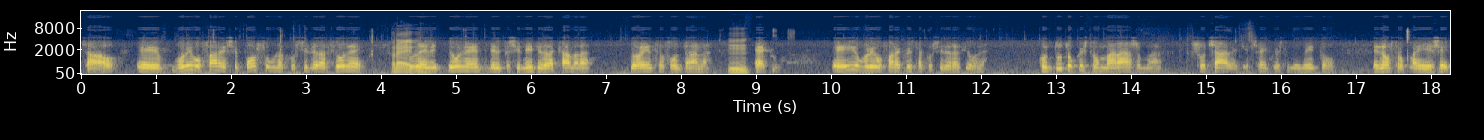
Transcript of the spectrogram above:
ciao, eh, volevo fare se posso una considerazione Prego. sulla elezione del Presidente della Camera Lorenzo Fontana. Mm. Ecco, e io volevo fare questa considerazione. Con tutto questo marasma sociale che c'è in questo momento nel nostro paese,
